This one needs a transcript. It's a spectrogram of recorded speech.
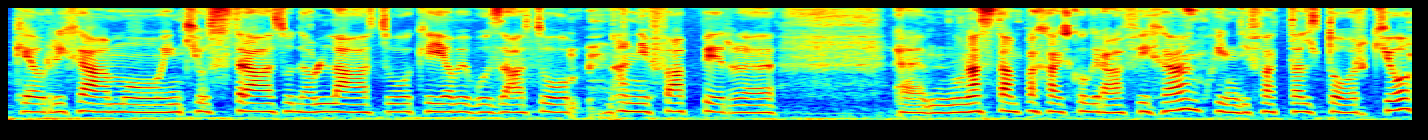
che è un ricamo inchiostrato da un lato che io avevo usato anni fa per ehm, una stampa calcografica, quindi fatta al torchio,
